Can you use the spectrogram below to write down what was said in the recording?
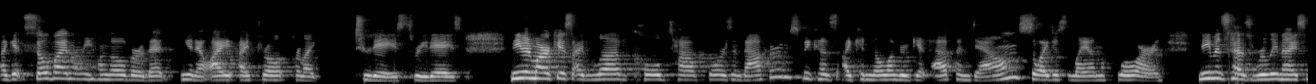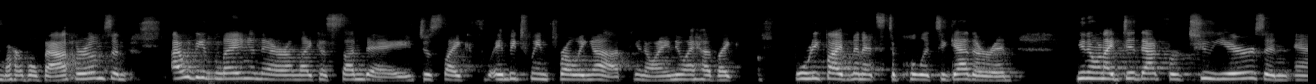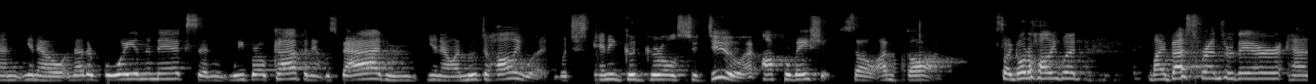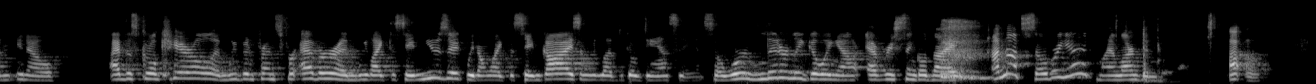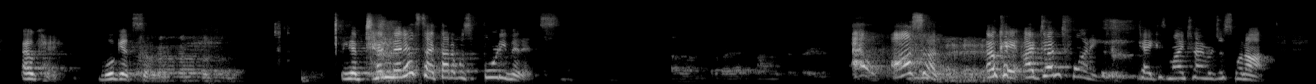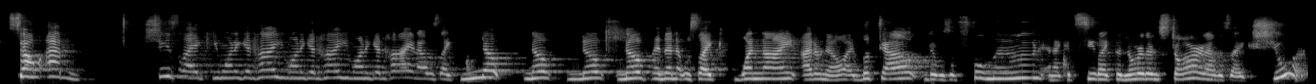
I get so violently hungover that you know I I throw up for like two days, three days. Neiman Marcus, I love cold tile floors and bathrooms because I can no longer get up and down. So I just lay on the floor. And Neiman's has really nice marble bathrooms. And I would be laying in there on like a Sunday, just like in between throwing up. You know, I knew I had like 45 minutes to pull it together. And you know, and I did that for two years and, and, you know, another boy in the mix and we broke up and it was bad. And, you know, I moved to Hollywood, which any good girl should do. I'm off probation. So I'm gone. So I go to Hollywood. My best friends are there. And, you know, I have this girl, Carol, and we've been friends forever. And we like the same music. We don't like the same guys and we love to go dancing. And so we're literally going out every single night. I'm not sober yet. My alarm didn't go off. Uh oh. Okay. We'll get started. You have 10 minutes? I thought it was 40 minutes. Oh, awesome. Okay, I've done 20. Okay, because my timer just went off. So um she's like, You want to get high? You want to get high? You want to get high? And I was like, Nope, nope, nope, nope. And then it was like one night, I don't know, I looked out, there was a full moon, and I could see like the northern star, and I was like, Sure.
